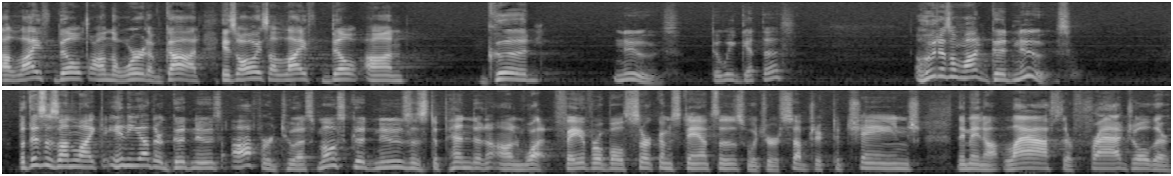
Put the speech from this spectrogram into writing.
A life built on the Word of God is always a life built on good news. Do we get this? Who doesn't want good news? But this is unlike any other good news offered to us. Most good news is dependent on what? Favorable circumstances, which are subject to change. They may not last, they're fragile, they're,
